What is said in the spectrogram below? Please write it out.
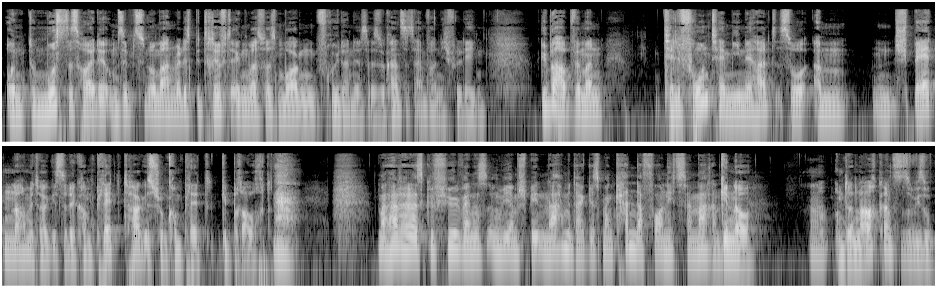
und du musst es heute um 17 Uhr machen, weil das betrifft irgendwas, was morgen früh dann ist. Also du kannst es einfach nicht verlegen. Überhaupt, wenn man Telefontermine hat, so am späten Nachmittag ist so der komplette Tag ist schon komplett gebraucht. Man hat halt das Gefühl, wenn es irgendwie am späten Nachmittag ist, man kann davor nichts mehr machen. Genau. Ja. Und danach kannst du sowieso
